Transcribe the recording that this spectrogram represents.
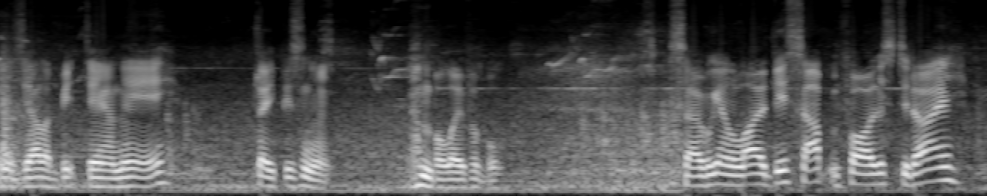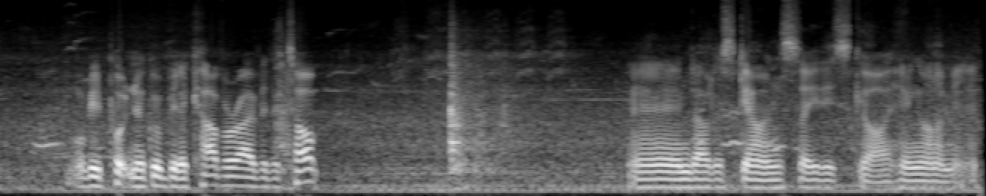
There's the other bit down there. Deep, isn't it? Unbelievable. So we're going to load this up and fire this today. We'll be putting a good bit of cover over the top. And I'll just go and see this guy. Hang on a minute.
